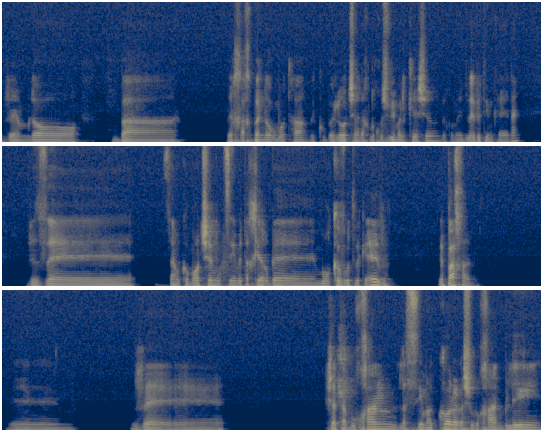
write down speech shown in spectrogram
והם לא בהכרח בנורמות המקובלות שאנחנו חושבים על קשר בכל מיני היבטים כאלה וזה זה המקומות שמוציאים את הכי הרבה מורכבות וכאב ופחד. וכשאתה מוכן לשים הכל על השולחן בלי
